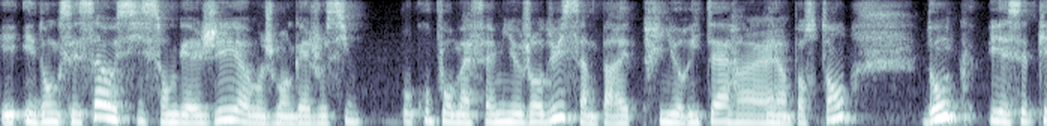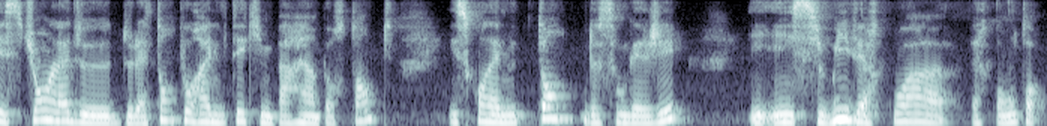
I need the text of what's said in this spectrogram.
Et, et, donc c'est ça aussi s'engager. Moi je m'engage aussi beaucoup pour ma famille aujourd'hui, ça me paraît prioritaire et important. Donc, il y a cette question-là de, la temporalité qui me paraît importante. Est-ce qu'on a le temps de s'engager? Et, si oui, vers quoi, vers quoi on tend?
